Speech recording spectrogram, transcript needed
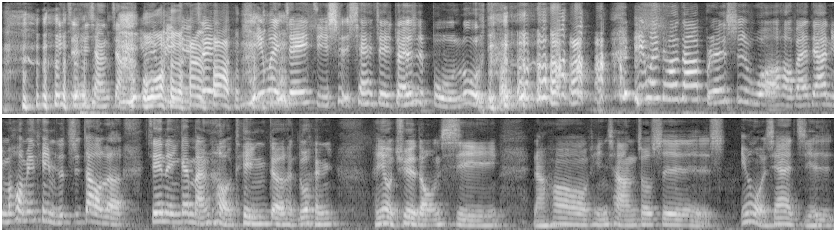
一直很想讲，因为毕竟这因为这一集是现在这一段是补录的，因为他大家不认识我，好，反正等下你们后面听你们就知道了。今天的应该蛮好听的，很多很很有趣的东西。然后平常就是因为我现在职业，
